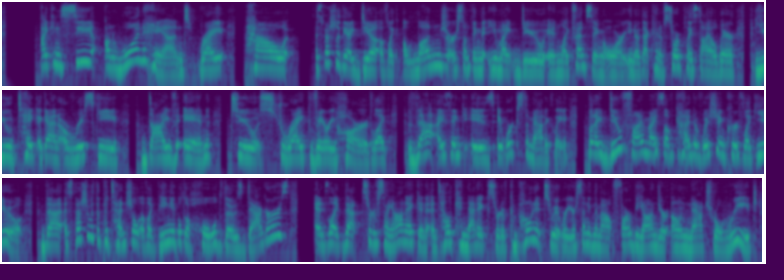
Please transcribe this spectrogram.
I can see on one hand, right, how especially the idea of like a lunge or something that you might do in like fencing or you know that kind of swordplay style where you take again a risky dive in to strike very hard. Like that i think is it works thematically. But i do find myself kind of wishing Kroof like you that especially with the potential of like being able to hold those daggers and like that sort of psionic and, and telekinetic sort of component to it where you're sending them out far beyond your own natural reach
